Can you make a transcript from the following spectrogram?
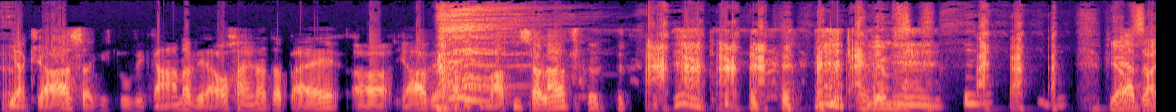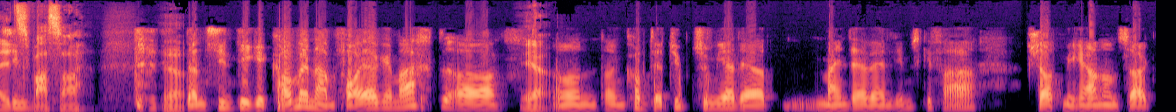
Ja, ja klar, sage ich, du Veganer wäre auch einer dabei. Äh, ja, wir haben Tomatensalat. wir haben, wir haben Salzwasser. Sind. Dann sind die gekommen, haben Feuer gemacht äh, ja. und dann kommt der Typ zu mir, der meinte, er wäre in Lebensgefahr, schaut mich an und sagt,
